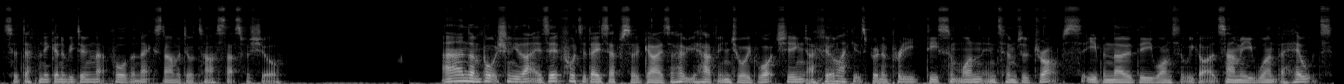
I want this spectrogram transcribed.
so definitely going to be doing that for the next Armadyl task, that's for sure. And unfortunately that is it for today's episode guys. I hope you have enjoyed watching. I feel like it's been a pretty decent one in terms of drops, even though the ones that we got at Zammy weren't the hilt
